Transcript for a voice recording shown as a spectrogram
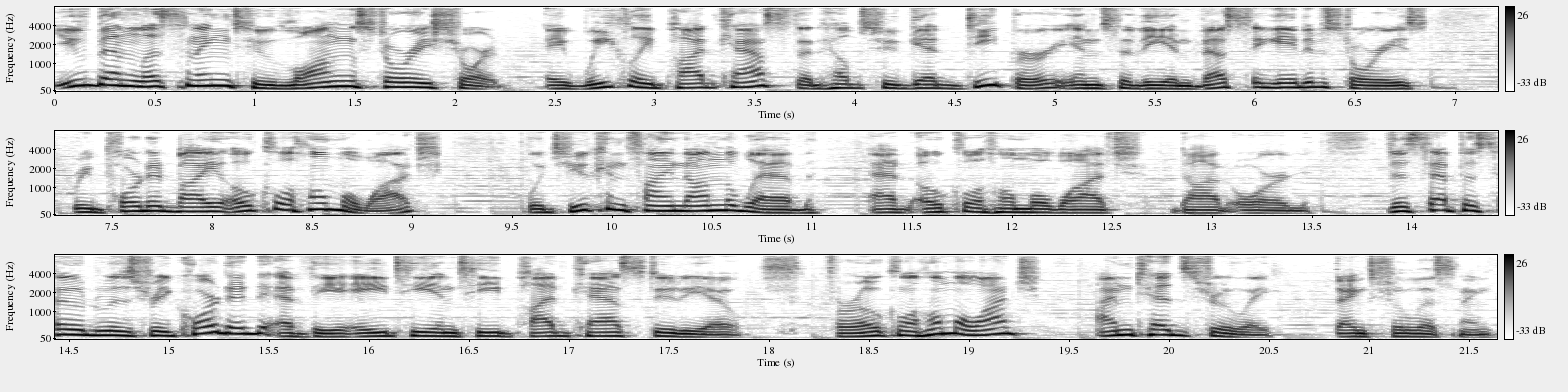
You've been listening to Long Story Short, a weekly podcast that helps you get deeper into the investigative stories reported by Oklahoma Watch which you can find on the web at oklahomawatch.org. This episode was recorded at the AT&T Podcast Studio. For Oklahoma Watch, I'm Ted Streuli. Thanks for listening.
